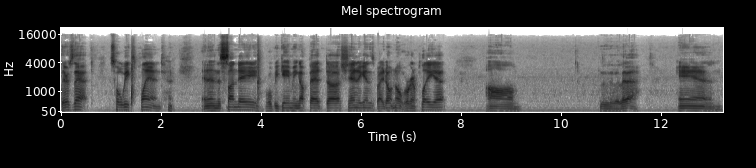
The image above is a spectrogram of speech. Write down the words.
there's that. This whole week's planned. and then this Sunday we'll be gaming up at uh, Shenanigans, but I don't know what we're gonna play yet. Um, blah, blah, blah, and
